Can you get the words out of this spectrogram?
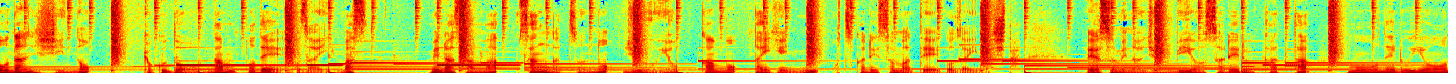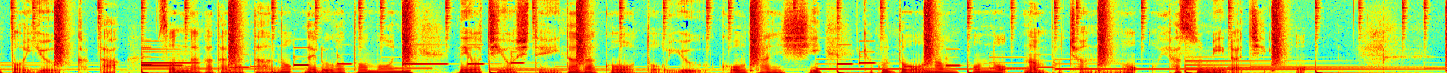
講談師の極道南歩でございます。皆様3月の14日も大変にお疲れ様でございました。お休みの準備をされる方、もう寝るよという方、そんな方々の寝るをともに寝落ちをしていただこうという講談師、極道南歩の南歩ちゃんのお休みラジオ。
